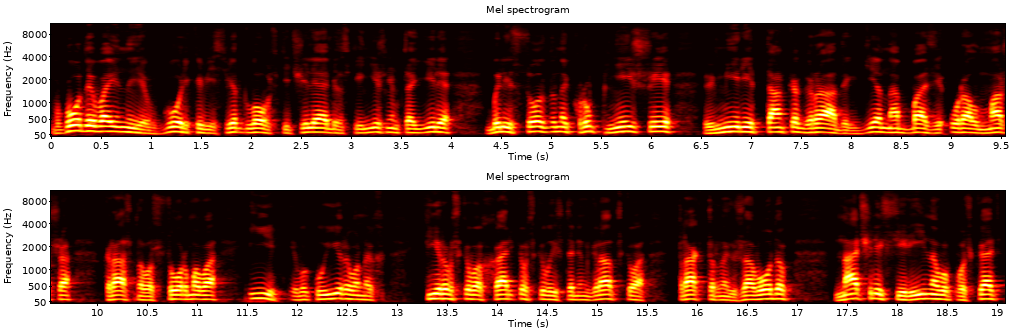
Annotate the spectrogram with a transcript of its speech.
В годы войны в Горькове, Свердловске, Челябинске и Нижнем Тагиле были созданы крупнейшие в мире танкограды, где на базе Уралмаша, Красного Сормова и эвакуированных Кировского, Харьковского и Сталинградского тракторных заводов начали серийно выпускать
